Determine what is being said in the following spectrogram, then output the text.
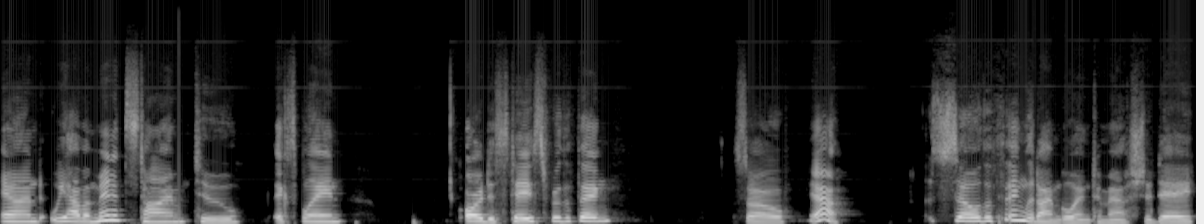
And we have a minute's time to explain our distaste for the thing. So, yeah. So, the thing that I'm going to mash today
